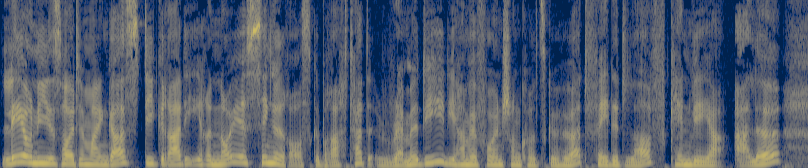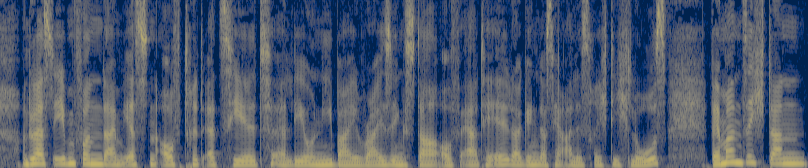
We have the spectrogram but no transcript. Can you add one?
Leonie ist heute mein Gast, die gerade ihre neue Single rausgebracht hat, Remedy. Die haben wir vorhin schon kurz gehört. Faded Love kennen wir ja alle. Und du hast eben von deinem ersten Auftritt erzählt, äh, Leonie bei Rising Star auf RTL. Da ging das ja alles richtig los. Wenn man sich dann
